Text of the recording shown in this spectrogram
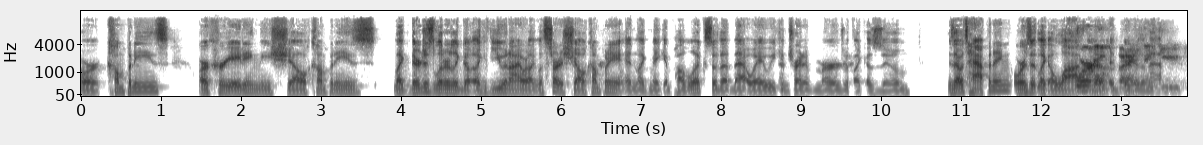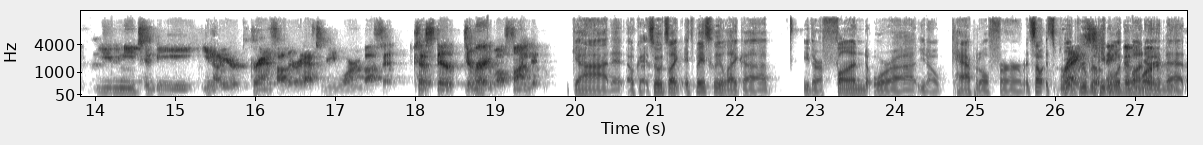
or companies are creating these shell companies like they're just literally go like if you and I were like let's start a shell company and like make it public so that that way we can try to merge with like a Zoom. Is that what's happening, or is it like a lot sort of, but I think you you need to be you know your grandfather would have to be Warren Buffett because they're they're very well funded. Got it. Okay, so it's like it's basically like a either a fund or a you know capital firm. It's so it's right. a group so of people with money that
